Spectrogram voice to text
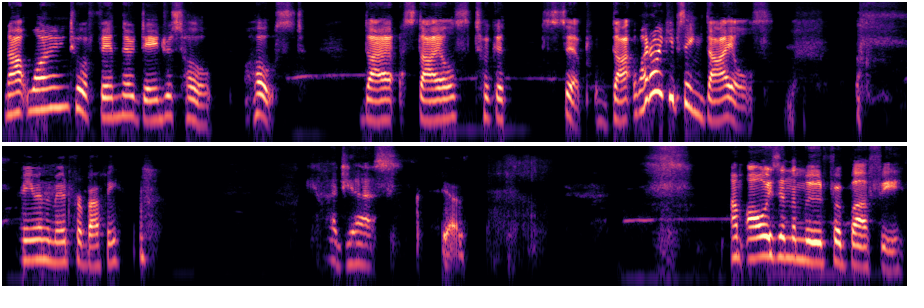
Not wanting to offend their dangerous ho- host, Di- Stiles took a sip. Di- Why do I keep saying dials? Are you in the mood for Buffy? God, yes. Yes. I'm always in the mood for Buffy.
